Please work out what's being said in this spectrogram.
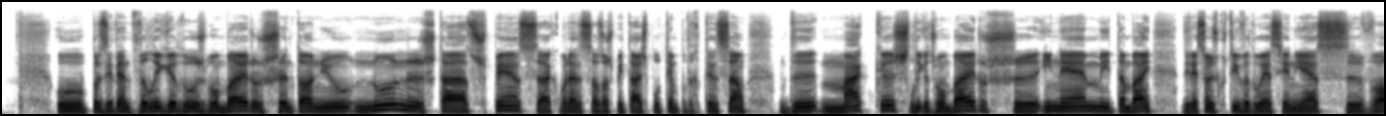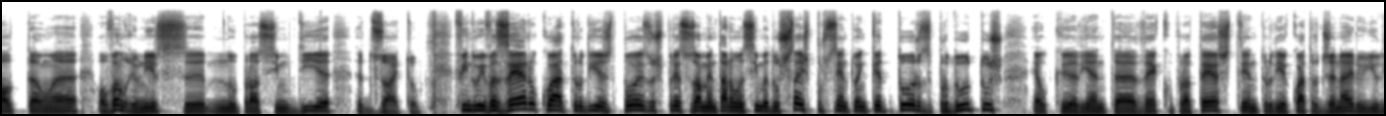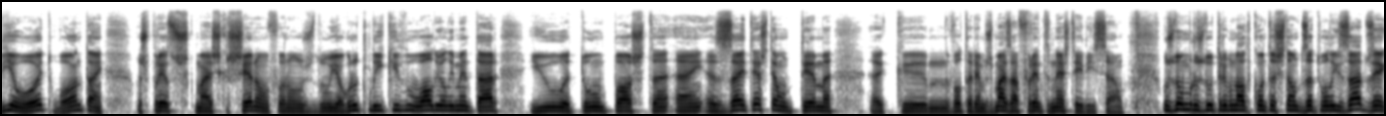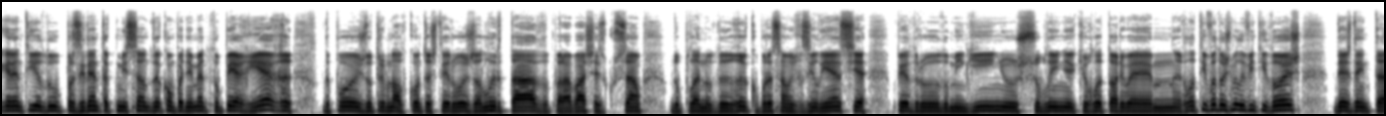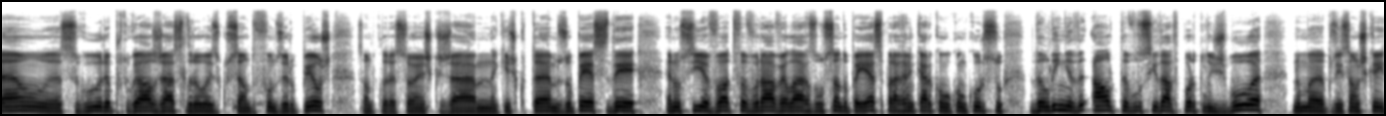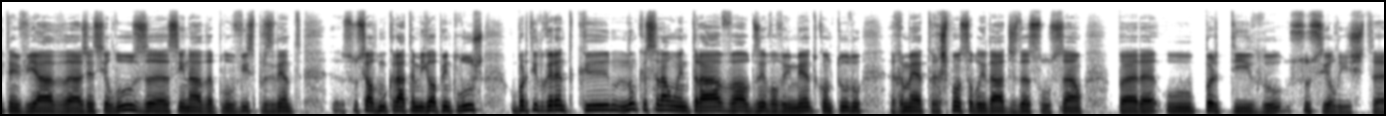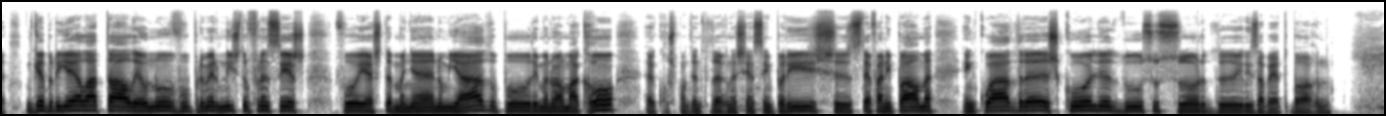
O presidente da Liga dos Bombeiros, António Nunes, está suspensa a cobrança aos hospitais pelo tempo de retenção de macas. Liga dos Bombeiros, eh, INEM e também Direção Executiva do SNS voltam a ou vão reunir-se no próximo dia 18. Fim do IVA zero, quatro dias depois, os preços aumentaram acima dos 6% em 14 produtos. É o que adianta a DECO Proteste entre o dia 4 de janeiro e o dia 8, ontem. Os preços que mais cresceram foram foram os do iogurte líquido, o óleo alimentar e o atum posta em azeite. Este é um tema a que voltaremos mais à frente nesta edição. Os números do Tribunal de Contas estão desatualizados, é a garantia do Presidente da Comissão de Acompanhamento do PRR, depois do Tribunal de Contas ter hoje alertado para a baixa execução do Plano de Recuperação e Resiliência. Pedro Dominguinhos sublinha que o relatório é relativo a 2022. Desde então, assegura Portugal já acelerou a execução de fundos europeus. São declarações que já aqui escutamos. O PSD anuncia voto favorável à resolução do PS para arrancar com o concurso da linha de alta velocidade Porto-Lisboa, numa posição escrita enviada à agência Lusa, assinada pelo vice-presidente social-democrata Miguel Pinto Luz. O partido garante que nunca será um entrave ao desenvolvimento, contudo, remete responsabilidades da solução para o Partido Socialista. Gabriel Attal é o novo primeiro-ministro francês. Foi esta manhã nomeado por Emmanuel Macron, a correspondente da Renascença em Paris, Stéphanie Palma, enquadra a escolha do sucessor de Elisabeth Borne.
